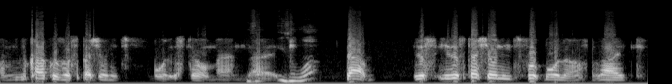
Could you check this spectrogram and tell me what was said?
Um, Lukaku's a special needs footballer still, man. Like, He's a what? that he's a- he's a special needs footballer. Like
